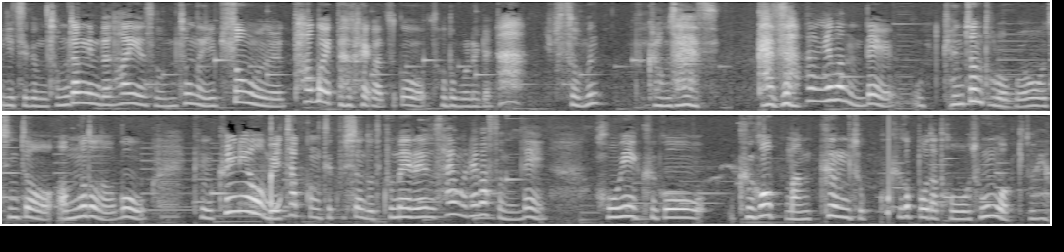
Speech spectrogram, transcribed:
이게 지금 점장님들 사이에서 엄청난 입소문을 타고 있다 그래가지고 저도 모르게 "헉, 입소문? 그럼 사야지. 가자! 사용해봤는데 괜찮더라고요. 진짜 안 묻어나고 그그 클리오 밀착 광채 쿠션도 구매를 해서 사용을 해봤었는데 거의 그거 그것만큼 좋고 그것보다 더 좋은 것 같기도 해요.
